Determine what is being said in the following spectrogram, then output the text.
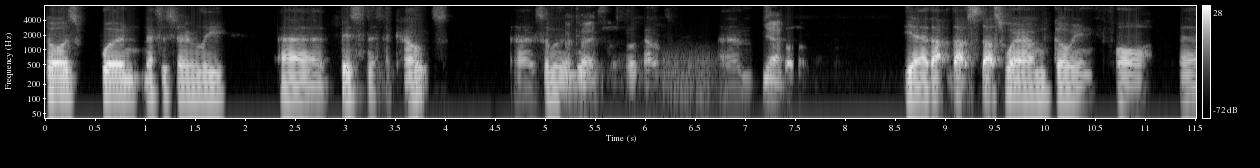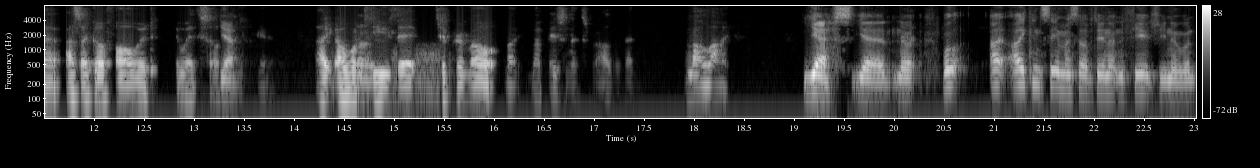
those weren't necessarily uh, business accounts. Uh, some of them were personal accounts. Um, Yeah. yeah, that that's that's where I'm going for uh, as I go forward with social Yeah. Like I want Right. to use it to promote like my business rather than my life. Yes. Yeah. No. Well, I I can see myself doing that in the future. You know, when,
